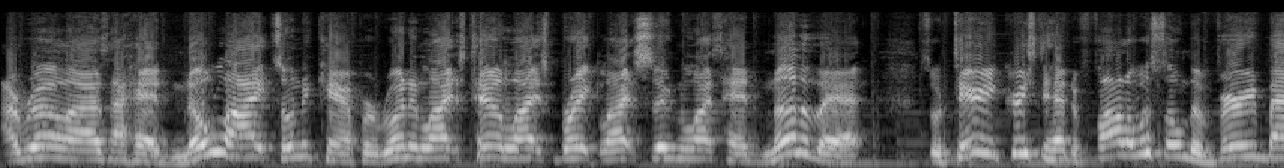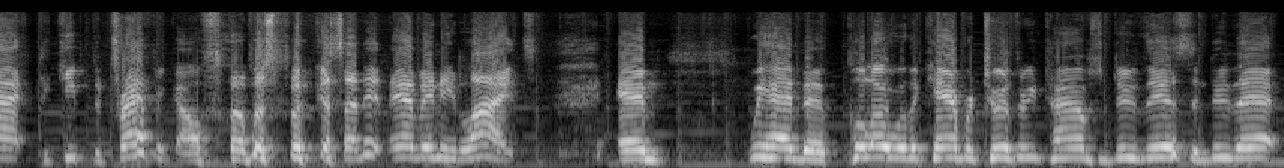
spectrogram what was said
I realized I had no lights on the camper, running lights, tail lights, brake lights, signal lights, had none of that. So Terry and Christy had to follow us on the very back to keep the traffic off of us because I didn't have any lights. And we had to pull over the camper two or three times to do this and do that.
